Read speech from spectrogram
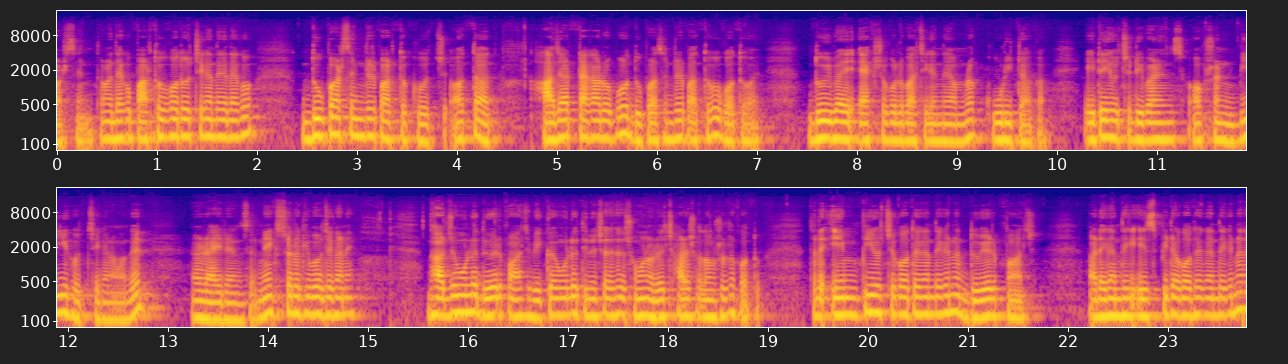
পার্সেন্ট তার মানে দেখো পার্থক্য কত হচ্ছে এখান থেকে? দেখো দু পার্সেন্টের পার্থক্য হচ্ছে। অর্থাৎ হাজার টাকার ওপর দু পার্সেন্টের পার্থক্য কত হয়? দুই বাই একশো করলে পাচ্ছি এখান থেকে আমরা কুড়ি টাকা। এটাই হচ্ছে ডিফারেন্স অপশান বি হচ্ছে এখানে আমাদের রাইট অ্যান্সার নেক্সট চলো কী বলছে এখানে? ধার্য মূল্য দুইয়ের পাঁচ, বিক্রয় মূল্য তিনের সাথে সমান হলে ছাড়ের শতাংশটা কত? তাহলে এমপি হচ্ছে কত এখান থেকে না? দুয়ের পাঁচ। আর এখান থেকে এসপিটা কত এখান থেকে না?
